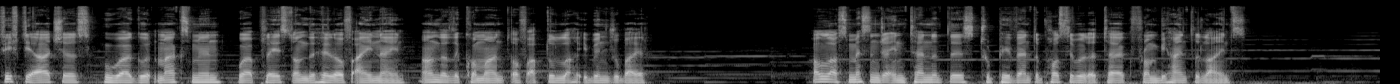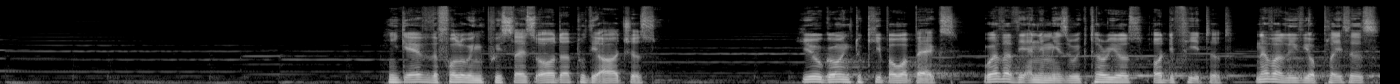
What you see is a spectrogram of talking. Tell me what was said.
50 archers who were good marksmen were placed on the hill of Ainain under the command of Abdullah ibn Jubair. Allah's messenger intended this to prevent a possible attack from behind the lines. He gave the following precise order to the archers. You are going to keep our backs, whether the enemy is victorious or defeated. Never leave your places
